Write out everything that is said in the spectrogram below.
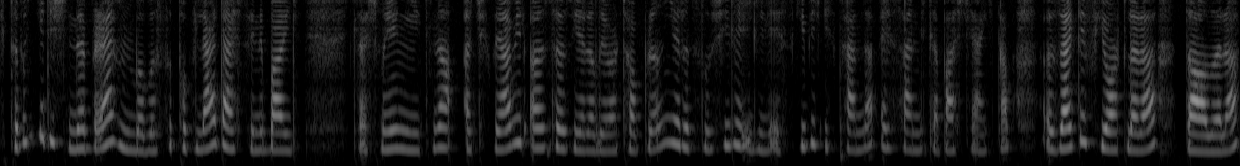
Kitabın girişinde Braham'ın babası popüler derslerini paylaşmaya niyetini açıklayan bir ön söz yer alıyor. Toprağın yaratılışıyla ilgili eski bir İskender efsanesiyle başlayan kitap özellikle fiyortlara, dağlara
